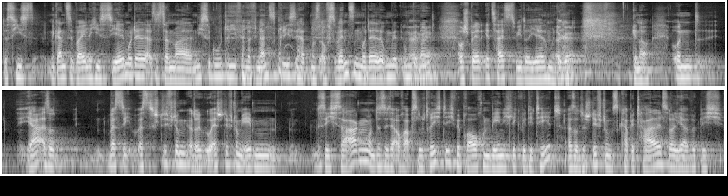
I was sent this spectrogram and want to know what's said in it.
Das hieß, eine ganze Weile hieß es Yale-Modell, als es dann mal nicht so gut lief in der Finanzkrise, hat man es auf Svensson-Modell umbenannt. Okay. Aber später, jetzt heißt es wieder Yale-Modell. Okay. Genau. Und ja, also was die was Stiftung oder US-Stiftung eben sich sagen, und das ist ja auch absolut richtig, wir brauchen wenig Liquidität. Also das Stiftungskapital soll ja wirklich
